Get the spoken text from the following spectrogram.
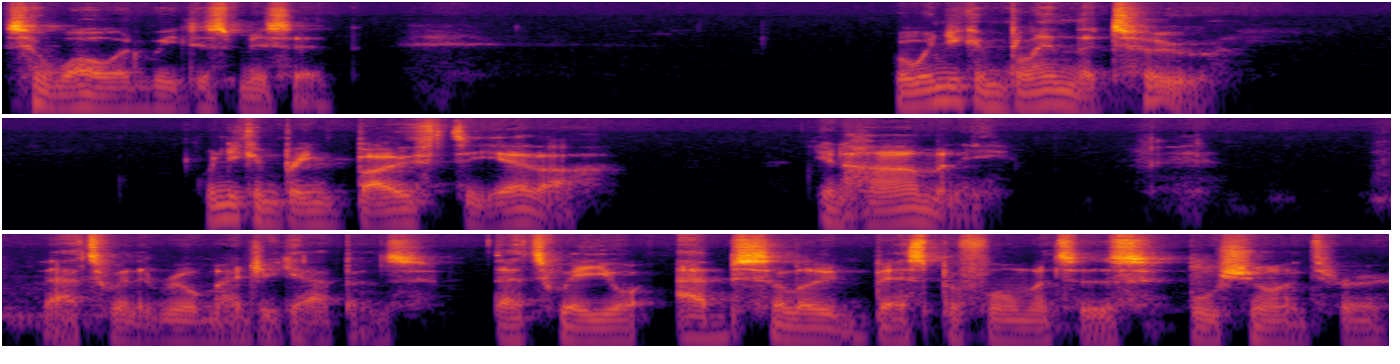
So why would we dismiss it? But when you can blend the two, when you can bring both together in harmony, that's where the real magic happens. That's where your absolute best performances will shine through.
